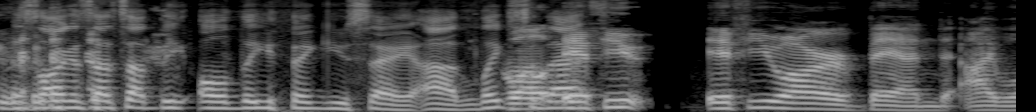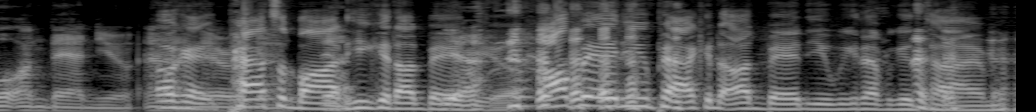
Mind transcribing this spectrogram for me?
as long as that's not the only thing you say. Uh, links well, to that. if you if you are banned, I will unban you. Okay, Pat's a mod. Yeah. He can unban yeah. you. I'll ban you. Pat can unban you. We can have a good time.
